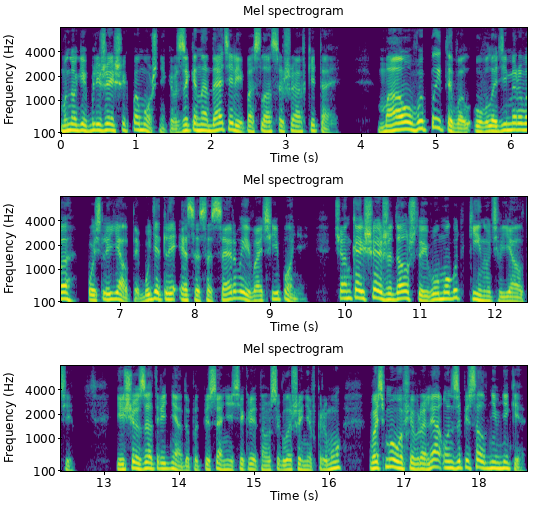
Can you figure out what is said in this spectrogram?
многих ближайших помощников, законодателей и посла США в Китае. Мао выпытывал у Владимирова после Ялты, будет ли СССР воевать с Японией. Чан Кайши ожидал, что его могут кинуть в Ялте. Еще за три дня до подписания секретного соглашения в Крыму, 8 февраля он записал в дневнике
